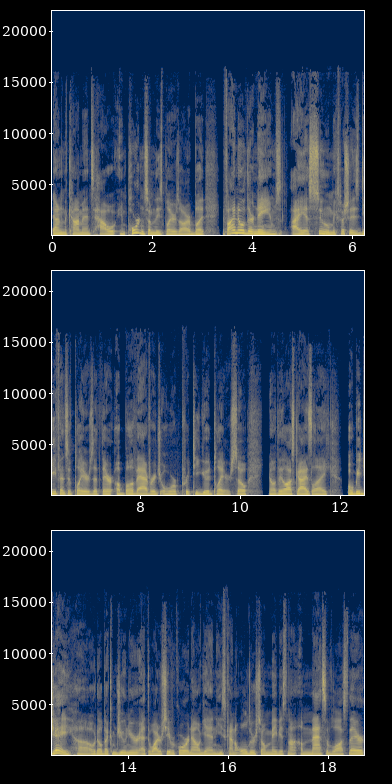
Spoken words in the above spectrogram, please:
down in the comments how important some of these players are. But if I know their names, I assume, especially as defensive players, that they're above average or pretty good players. So, you know, they lost guys like OBJ, uh, Odell Beckham Jr. at the wide receiver core. Now, again, he's kind of older, so maybe it's not a massive loss there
